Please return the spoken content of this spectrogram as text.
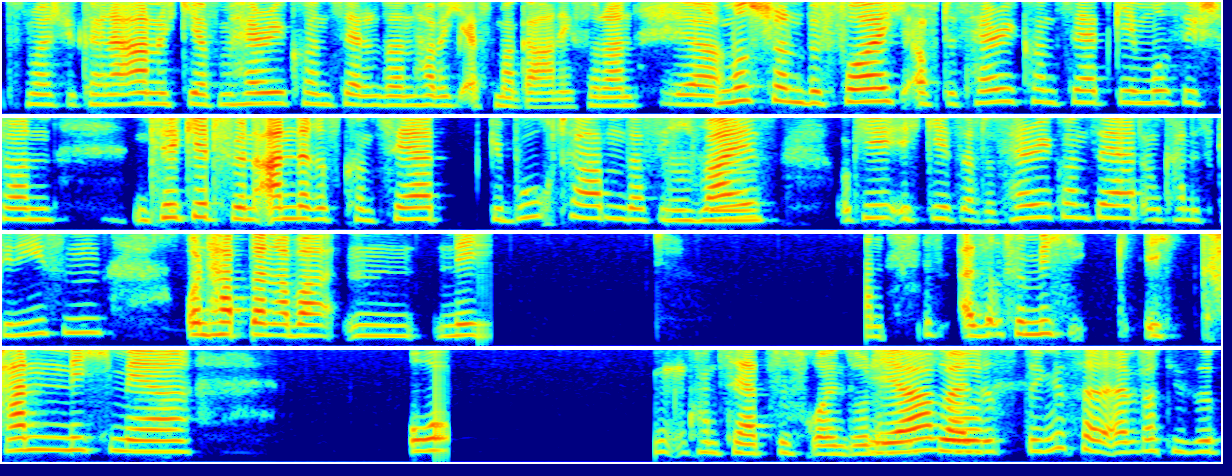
zum Beispiel, keine Ahnung, ich gehe auf ein Harry-Konzert und dann habe ich erstmal gar nichts, sondern Ja. ich muss schon, bevor ich auf das Harry-Konzert gehe, muss ich schon ein Ticket für ein anderes Konzert gebucht haben, dass ich Mhm. weiß, okay, ich gehe jetzt auf das Harry-Konzert und kann es genießen und habe dann aber nicht. Also für mich, ich kann nicht mehr ohne ein Konzert zu freuen. So, ja, ist so, weil das Ding ist halt einfach diese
